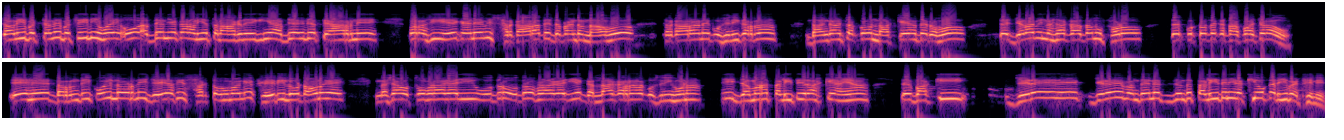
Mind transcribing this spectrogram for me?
40 ਬੱਚਿਆਂ ਦੇ ਬੱਚੇ ਹੀ ਨਹੀਂ ਹੋਏ। ਉਹ ਅੱਧਿਆਂ ਦੀਆਂ ਘਰਾਂ ਵਾਲੀਆਂ ਤਲਾਕ ਦੇ ਗਈਆਂ, ਅੱਧਿਆਂ ਦੀਆਂ ਤਿਆਰ ਨੇ। ਪਰ ਅਸੀਂ ਇਹ ਕਹਿੰਦੇ ਆ ਵੀ ਸਰਕਾਰਾਂ ਤੇ ਡਿਪੈਂਡ ਨਾ ਹੋ। ਸਰਕਾਰਾਂ ਨੇ ਕੁਝ ਨਹੀਂ ਕਰਨਾ। ਡਾਂਗਾ ਚੱਕੋ, ਨਾਕਿਆਂ ਤੇ ਰਹੋ ਤੇ ਜਿਹੜਾ ਵੀ ਨਸ਼ਾ ਕਰਦਾ ਉਹਨੂੰ ਫੜੋ ਤੇ ਕੁੱਟੋ ਤੇ ਕਿਤਾਬਾਂ ਚੜਾਓ। ਇਹ ਡਰਨ ਦੀ ਕੋਈ ਲੋੜ ਨਹੀਂ। ਜੇ ਅਸੀਂ ਸਖਤ ਹੋਵਾਂਗੇ, ਫੇਰ ਹੀ ਲੋਟ ਆਉਣਗੇ। ਨਸ਼ਾ ਉੱਥੋਂ ਫੜਾ ਗਿਆ ਜੀ ਉਧਰੋਂ ਉਧਰੋਂ ਫੜਾ ਗਿਆ ਜੀ। ਇਹ ਗੱਲਾਂ ਕਰਨ ਨਾਲ ਕੁਝ ਨਹੀਂ ਹੋਣਾ। ਜੀ ਜਮਾ ਤਲੀ ਤੇ ਰੱਖ ਕੇ ਆਇਆ ਤੇ ਬਾਕੀ ਜਿਹੜੇ ਜਿਹੜੇ ਬੰਦੇ ਨੇ ਜਿੰਦ ਤਲੀ ਤੇ ਨਹੀਂ ਰੱਖੀ, ਉਹ ਘਰ ਹੀ ਬੈਠੇ ਨੇ।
